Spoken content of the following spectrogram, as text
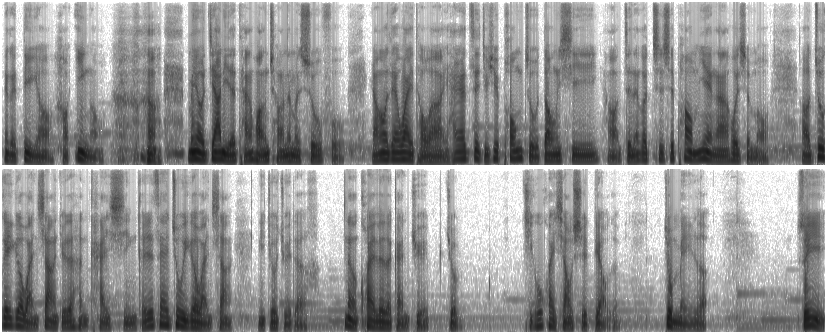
那个地哦，好硬哦，没有家里的弹簧床那么舒服。然后在外头啊，还要自己去烹煮东西，好，只能够吃吃泡面啊，或什么。好，住个一个晚上觉得很开心，可是再住一个晚上，你就觉得那个快乐的感觉就几乎快消失掉了，就没了。所以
